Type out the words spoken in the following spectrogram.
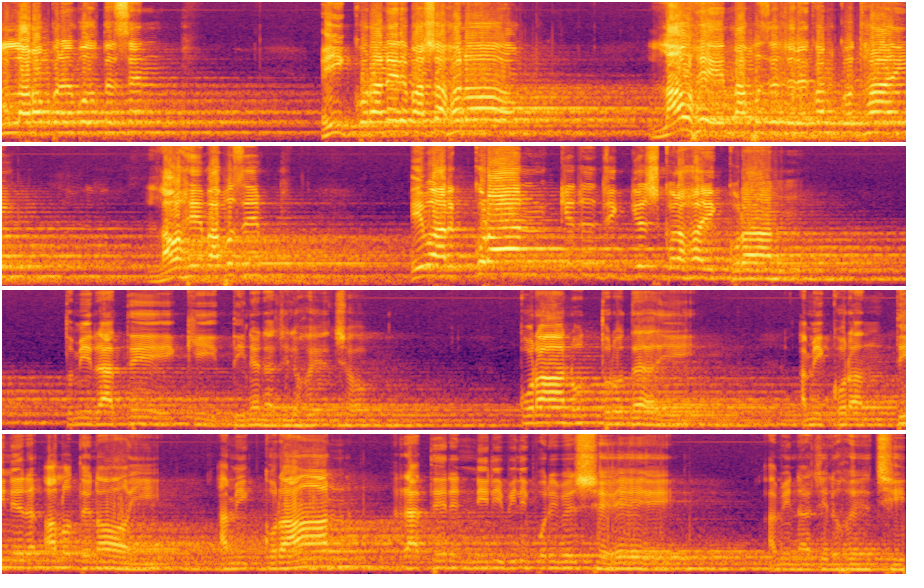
আল্লাহ রব্বুল বলতেছেন এই কোরআনের ভাষা হলো লাউহে মাহফুজে জোরে কোন কোথায়? লাউহে মাহফুজে। এবার কোরআনকে যদি জিজ্ঞেস করা হয়, কোরআন, তুমি রাতে কি দিনে নাজিল হয়েছ? কোরআন উত্তর দেয়, আমি কোরআন দিনের আলোতে নয়, আমি কোরআন রাতের নিরিবিলি পরিবেশে আমি নাজিল হয়েছি।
